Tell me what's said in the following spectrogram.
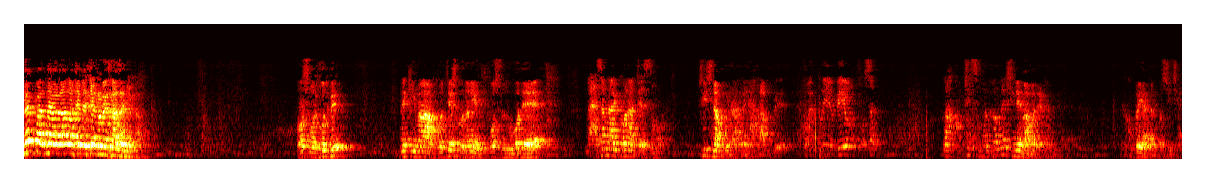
ne padne, a dala djelne šernu ne zna za njega. Prošloj hudbi nekima ko teško donijeti posudu vode, ja sam najko na česmo. Čić na bunare, ja rabbe prije bilo, to sad lako, če smo odvrlo, neši znači, nema vode. Kako prijatan posjećaj.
